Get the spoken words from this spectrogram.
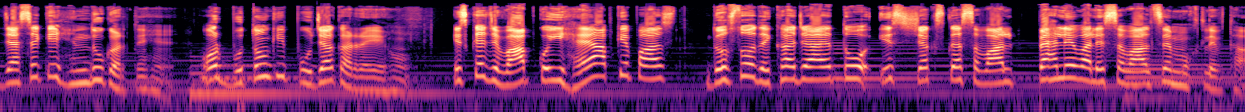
जैसे कि हिंदू करते हैं और बुतों की पूजा कर रहे हों। इसका जवाब कोई है आपके पास? दोस्तों, देखा जाए तो इस शख्स का सवाल पहले वाले सवाल से मुख्तलिफ़ था,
